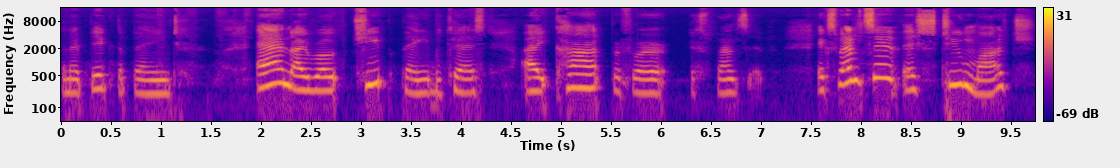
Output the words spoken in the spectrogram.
And i picked the paint. And I wrote cheap paint because I can't prefer expensive. Expensive is too much.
